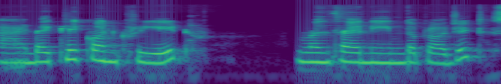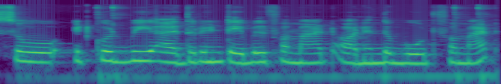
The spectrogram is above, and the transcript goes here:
And i click on create once i name the project. So it could be either in table format or in the board format.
